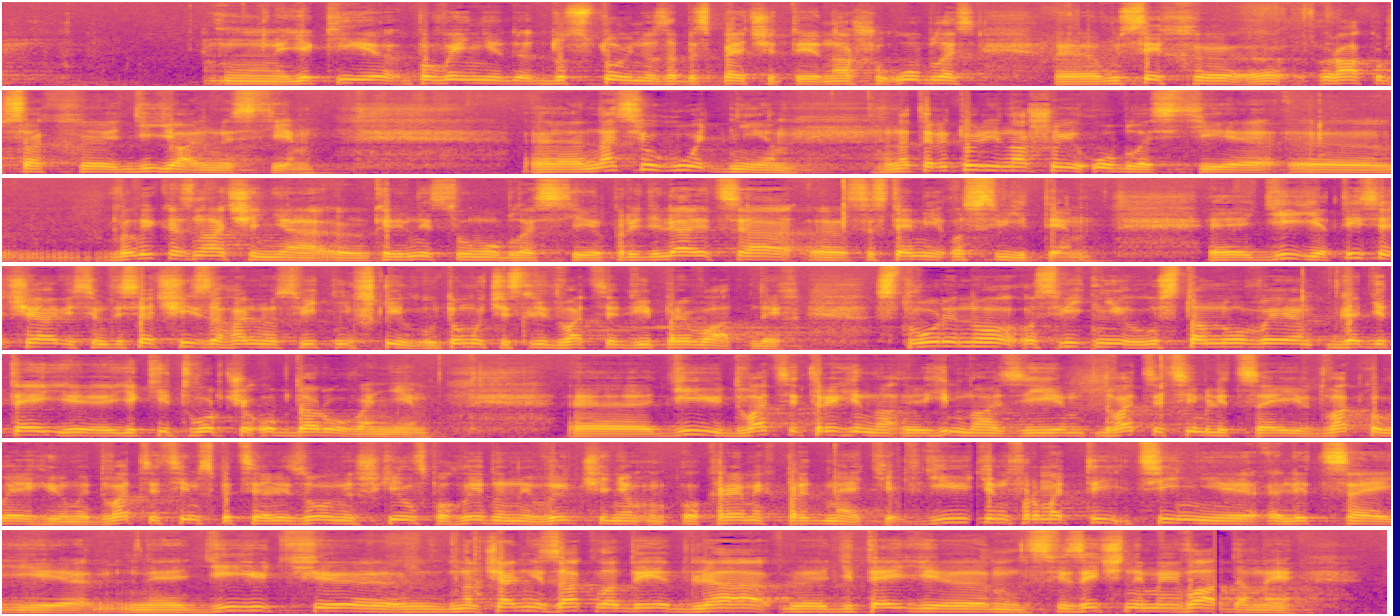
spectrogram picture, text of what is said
які повинні достойно забезпечити нашу область е, в усіх е, ракурсах е, діяльності. На сьогодні на території нашої області велике значення керівництвом області приділяється системі освіти. Діє 1086 загальноосвітніх шкіл, у тому числі 22 приватних. Створено освітні установи для дітей, які творчо обдаровані. Е, Діють 23 гіна- гімназії, 27 ліцеїв, 2 колегіуми, 27 спеціалізованих шкіл з поглибленим вивченням окремих предметів. Діють інформаційні ліцеї, е, діють е, навчальні заклади для дітей з фізичними вадами.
